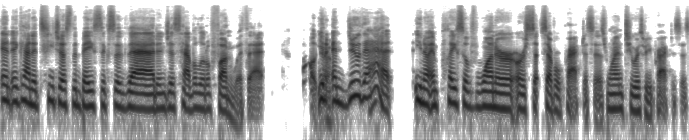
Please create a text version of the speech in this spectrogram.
and, and kind of teach us the basics of that and just have a little fun with that. Oh, you yeah. know, and do that, you know, in place of one or, or s- several practices, one, two, or three practices,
